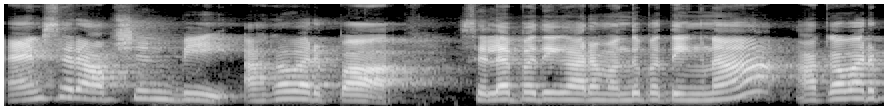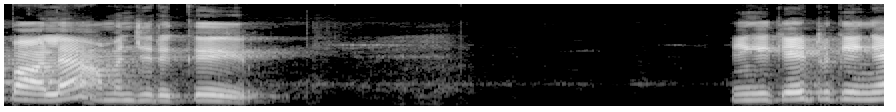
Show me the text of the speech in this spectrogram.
ஆன்சர் ஆப்ஷன் பி அகவர்பா சிலப்பதிகாரம் வந்து பார்த்திங்கன்னா அகவற்பால் அமைஞ்சிருக்கு. நீங்கள் கேட்டிருக்கீங்க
